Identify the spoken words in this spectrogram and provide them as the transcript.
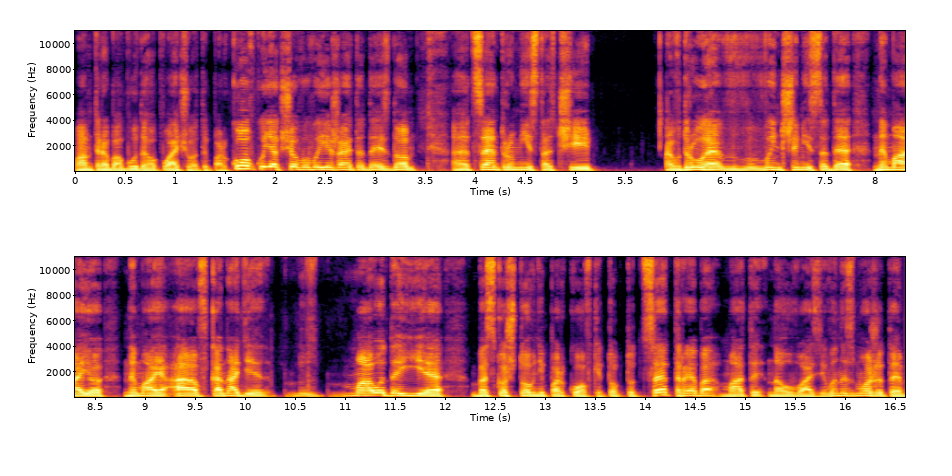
Вам треба буде оплачувати парковку, якщо ви виїжджаєте десь до е, центру міста чи. Вдруге, в інше місце, де немає, немає, а в Канаді мало де є безкоштовні парковки. Тобто, це треба мати на увазі. Ви не зможете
